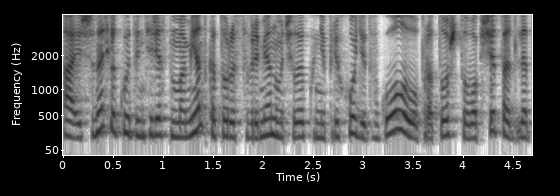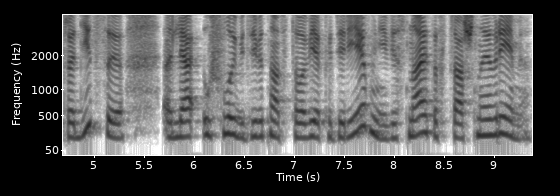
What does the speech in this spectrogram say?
А, еще знаете, какой-то интересный момент, который современному человеку не приходит в голову, про то, что вообще-то для традиции, для условий 19 века деревни весна – это страшное время.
